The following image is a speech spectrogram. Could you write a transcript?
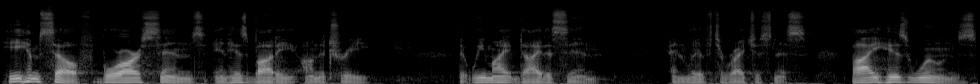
He himself bore our sins in his body on the tree that we might die to sin and live to righteousness. By his wounds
